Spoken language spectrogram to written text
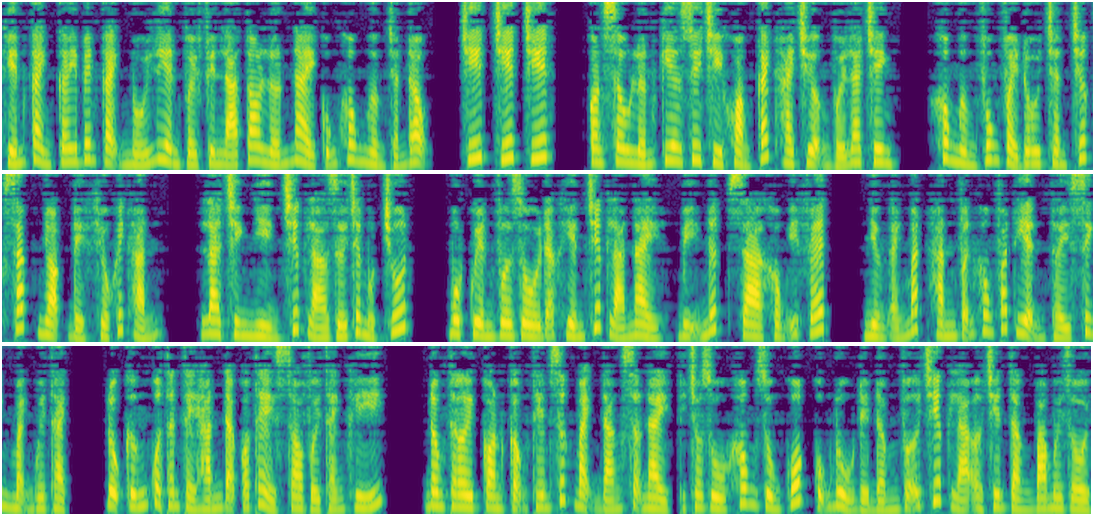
khiến cành cây bên cạnh nối liền với phiến lá to lớn này cũng không ngừng chấn động. Chít chít chít, con sâu lớn kia duy trì khoảng cách hai trượng với La Trinh, không ngừng vung vẩy đôi chân trước sắc nhọn để khiêu khích hắn. La Trinh nhìn chiếc lá dưới chân một chút, một quyền vừa rồi đã khiến chiếc lá này bị nứt ra không ít vết, nhưng ánh mắt hắn vẫn không phát hiện thấy sinh mệnh nguyên thạch. Độ cứng của thân thể hắn đã có thể so với thánh khí, đồng thời còn cộng thêm sức mạnh đáng sợ này thì cho dù không dùng quốc cũng đủ để đấm vỡ chiếc lá ở trên tầng 30 rồi,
